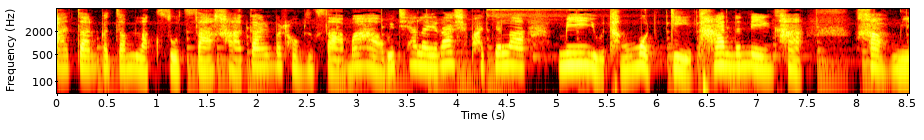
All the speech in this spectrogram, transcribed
อาจารย์ประจำหลักสูตรสาขาการประถมศึกษามหาวิทยาลัยราชภัฏยะลา มีอยู่ทั้งหมดกี่ท่านนั่นเองค่ะ ค่ะ มี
